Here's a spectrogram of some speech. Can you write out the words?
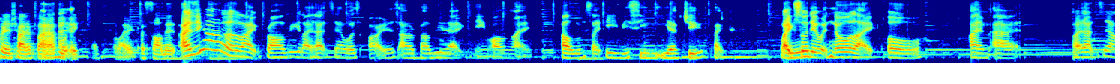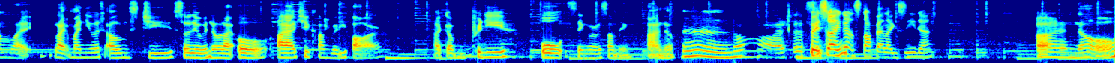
when you're trying to find uh, out who I- A is, like a solid. I think I would like probably like let's say I was artist, I would probably like name all my albums like A B C D E F G like like so they would know like oh I'm at like let's say I'm like like my newest album's G so they would know like oh I actually come really far like I'm pretty old singer or something I don't know Mm. Gosh, Wait, so are you gonna stop at like Z then? uh no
